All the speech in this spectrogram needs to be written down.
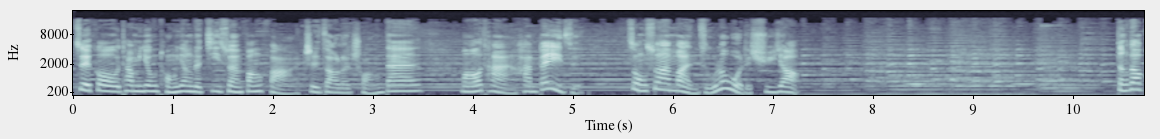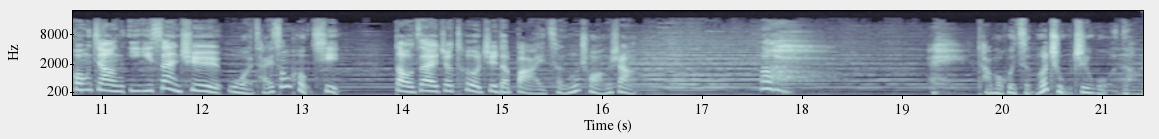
最后，他们用同样的计算方法制造了床单、毛毯和被子，总算满足了我的需要。等到工匠一一散去，我才松口气，倒在这特制的百层床上。啊，哎，他们会怎么处置我呢？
